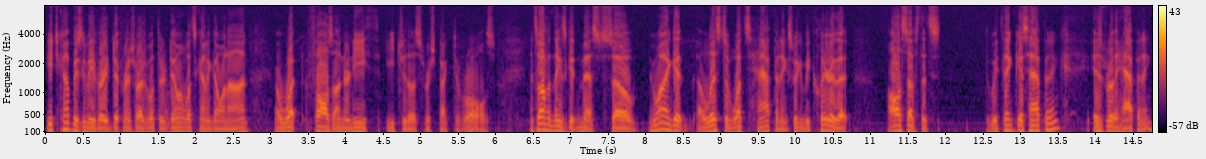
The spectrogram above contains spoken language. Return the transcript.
each company is going to be very different as far as what they're doing, what's kind of going on, or what falls underneath each of those respective roles. And so often things get missed. So we want to get a list of what's happening so we can be clear that all the stuff that's that we think is happening is really happening.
